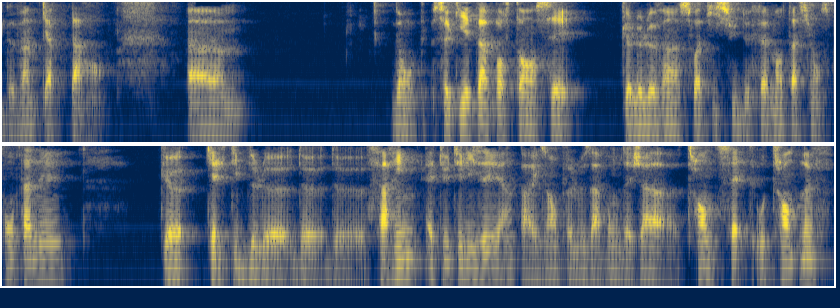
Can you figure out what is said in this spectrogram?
de 24 par an. Euh, donc ce qui est important, c'est que le levain soit issu de fermentation spontanée, que quel type de, de, farine est utilisé. Hein. Par exemple, nous avons déjà 37 ou 39,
